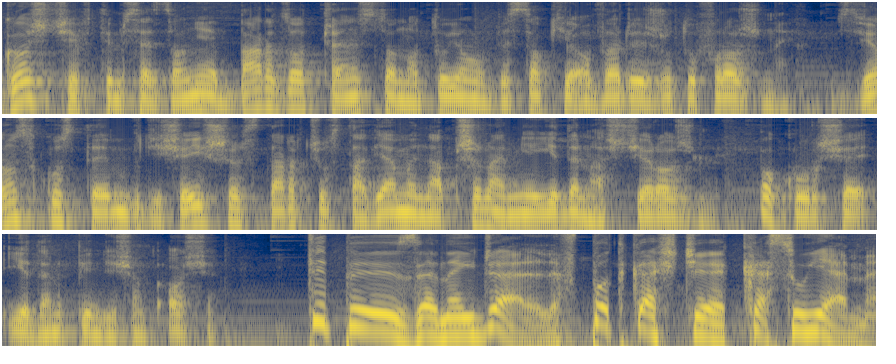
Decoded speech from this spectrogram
Goście w tym sezonie bardzo często notują wysokie overy rzutów rożnych. W związku z tym w dzisiejszym starciu stawiamy na przynajmniej 11 rożnych po kursie 1,58. Typy z NHL w podcaście kasujemy.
